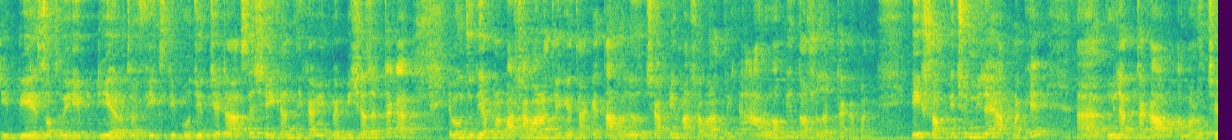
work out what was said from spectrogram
ডিপিএস অথবা এফডিআর অথবা ফিক্সড ডিপোজিট যেটা আছে, সেইখান থেকে আমি পাই বিশ হাজার টাকা। এবং যদি আপনার বাসা ভাড়া থেকে থাকে, তাহলে হচ্ছে আপনি বাসা ভাড়া থেকে আরও আপনি দশ হাজার টাকা পান। এই সব কিছু মিলে আপনাকে দুই লাখ টাকা আমার হচ্ছে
